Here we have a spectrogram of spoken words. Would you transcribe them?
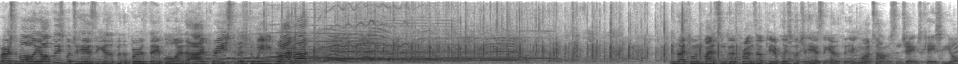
First of all, y'all, please put your hands together for the birthday boy, the high priest, Mr. Weedie Braimah. We'd like to invite some good friends up here. Please put your hands together for Igmar Thomas and James Casey, y'all.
